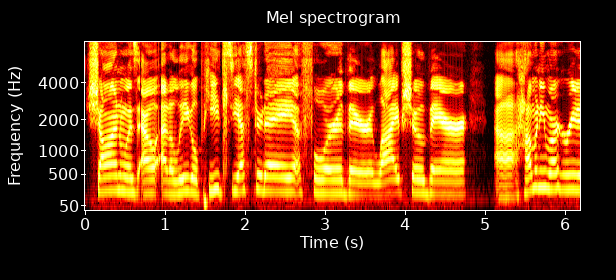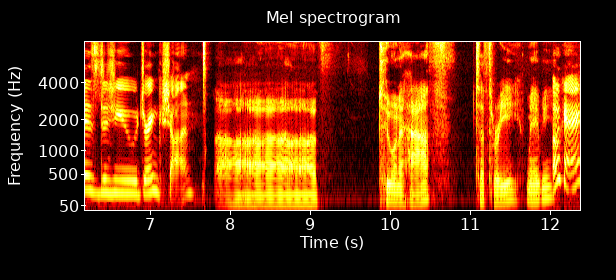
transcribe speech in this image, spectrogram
Sean was out at Illegal Pete's yesterday for their live show there. Uh, how many margaritas did you drink, Sean? Uh, two and a half to three, maybe. Okay.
